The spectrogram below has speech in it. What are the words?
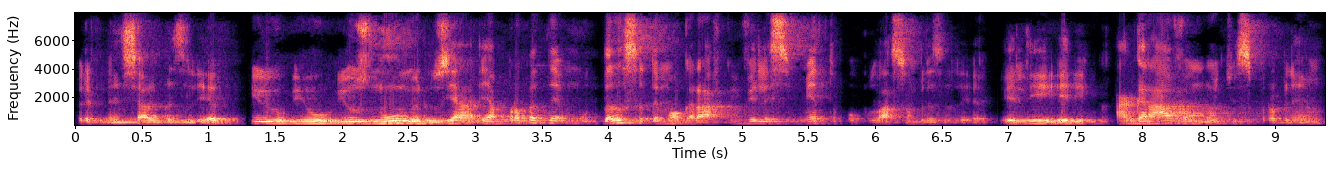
previdenciário brasileiro e, o, e, o, e os números e a, e a própria mudança demográfica, o envelhecimento da população brasileira. Ele, ele agrava muito esse problema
